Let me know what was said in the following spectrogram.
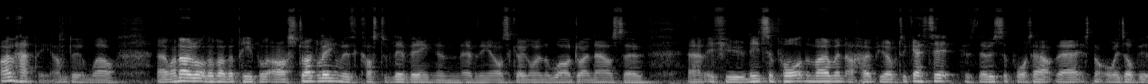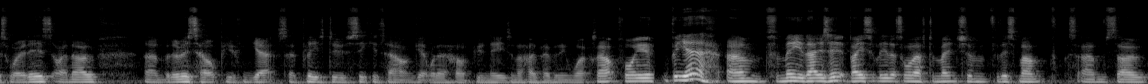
I'm happy, I'm doing well. Um, I know a lot of other people are struggling with cost of living and everything else going on in the world right now. So um, if you need support at the moment, I hope you're able to get it because there is support out there. It's not always obvious where it is, I know. Um, but there is help you can get, so please do seek it out and get whatever help you need, and I hope everything works out for you. But yeah, um, for me, that is it. Basically, that's all I have to mention for this month. Um, so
